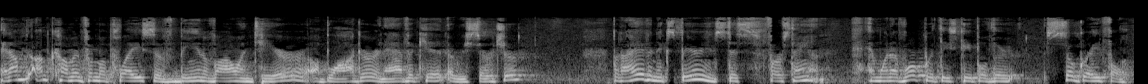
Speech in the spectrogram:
And I'm, I'm coming from a place of being a volunteer, a blogger, an advocate, a researcher, but I haven't experienced this firsthand. And when I've worked with these people, they're so grateful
